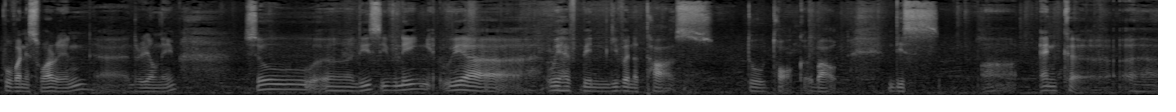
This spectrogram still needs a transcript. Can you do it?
Puvaneswaran, uh, the real name. So this evening we are we have been given a task to talk about this uh, anchor uh,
